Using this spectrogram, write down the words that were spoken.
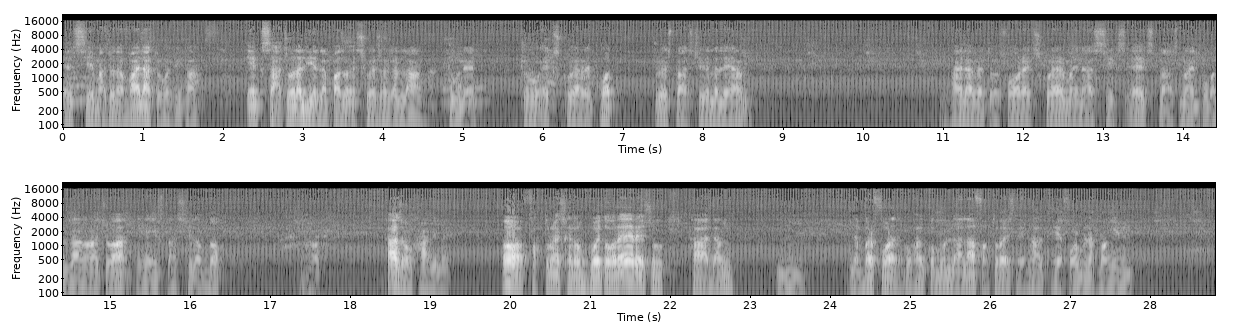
L C M आजोना वाई ला तो खा एक्स आजो लियल लंपाजो एक्स स्क्वायर जो का लांग टू ने टू एक्स स्क्वायर रे four two x plus three का ले आंग वाई ला four x square minus six x plus nine तो का लांग आ ये एक्स प्लस थ्री लो बॉक हाँ आजो खा नहीं मैं ओ फैक्टर एक्स का लो बॉय तो रे रे सु खा दंग नंबर थे formula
